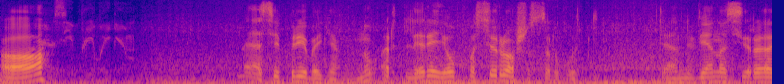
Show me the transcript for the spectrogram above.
O. Jį pribaigėm. Nu, artilerija jau pasiruošus turbūt. Ten vienas yra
